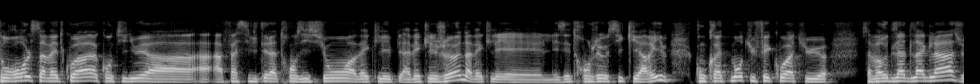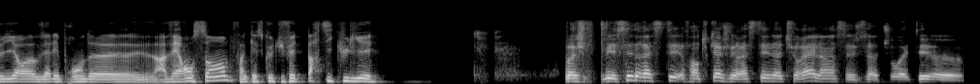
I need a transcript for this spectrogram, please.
Ton rôle, ça va être quoi? Continuer à, faciliter la transition avec les, avec les jeunes, avec les, étrangers aussi qui arrivent? Concrètement, tu fais quoi? Tu, Ça va au-delà de la glace? Je veux dire, vous allez prendre euh, un verre ensemble? Enfin, Qu'est-ce que tu fais de particulier? Bah, je vais essayer de rester, enfin en tout cas je vais rester naturel. Hein. Ça, a toujours été euh,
